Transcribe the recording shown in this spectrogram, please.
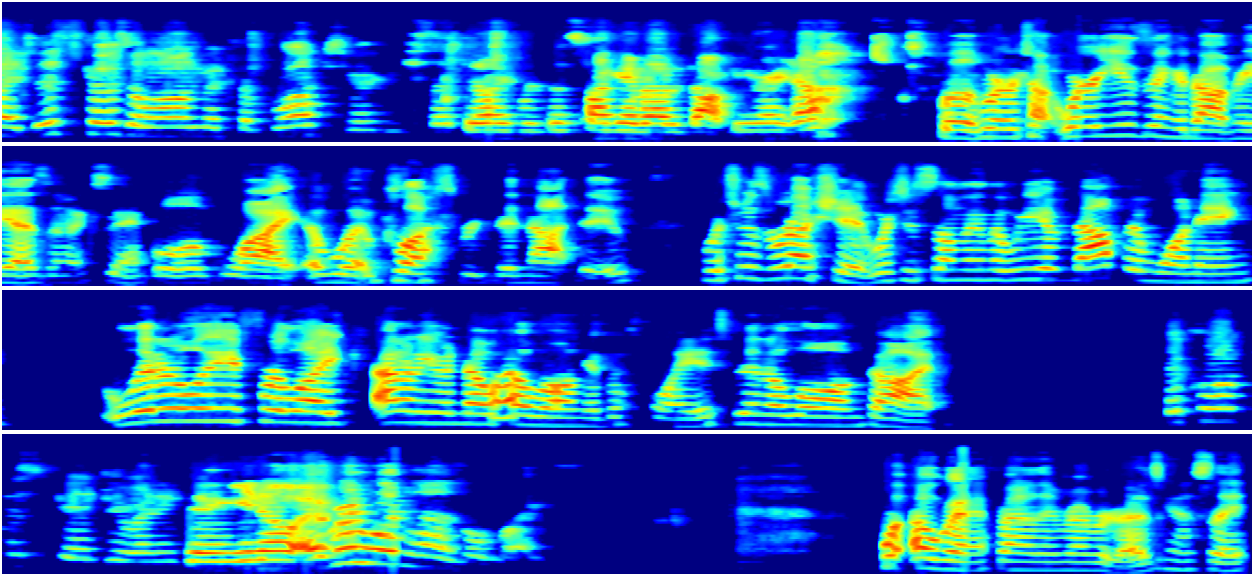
uh, this goes along with the Bloxburg because I feel like we're just talking about Adopt Me right now. Well, we're ta- we're using Adopt Me as an example of why of what Bloxburg did not do, which was rush it, which is something that we have not been wanting literally for like I don't even know how long at this point. It's been a long time. The co-op just can't do anything. You know, everyone has a life. Well, okay, I finally remembered what I was gonna say.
